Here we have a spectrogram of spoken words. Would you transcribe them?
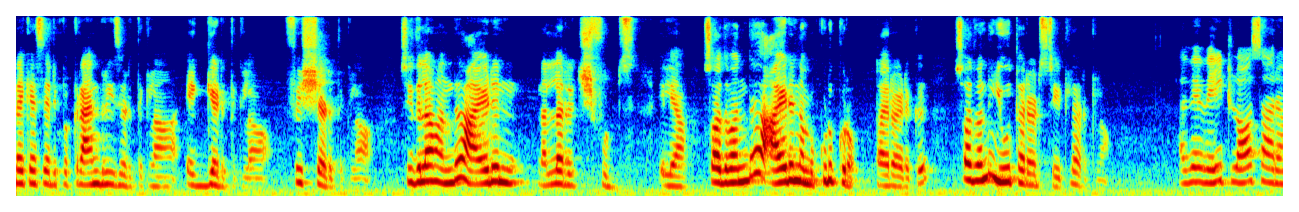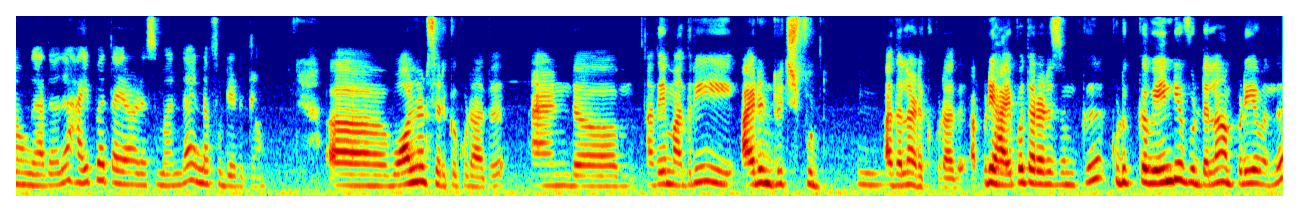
லைக் சார் இப்போ கிரான்பெரிஸ் எடுத்துக்கலாம் எக் எடுத்துக்கலாம் ஃபிஷ் எடுத்துக்கலாம். ஸோ இதெல்லாம் வந்து அயடன் நல்ல ரிச் ஃபுட்ஸ் இல்லையா? ஸோ அது வந்து அயடன் நம்ம கொடுக்குறோம் தைராய்டுக்கு ஸோ அது வந்து யூ தைராய்டு ஸ்டேட்டில் இருக்கலாம். அதே வெயிட் லாஸ் ஆகிறவங்க அதாவது ஹைப்பர் தைராய்டிசம் இருந்தால் என்ன ஃபுட் எடுக்கலாம்? வால்நட்ஸ் எடுக்கக்கூடாது. அண்ட் அதே மாதிரி அயடன் ரிச் ஃபுட். அதெல்லாம் எடுக்கக்கூடாது. அப்படியே ஹைப்போதைராய்டிசம்க்கு கொடுக்க வேண்டிய ஃபுட்டெல்லாம் அப்படியே வந்து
